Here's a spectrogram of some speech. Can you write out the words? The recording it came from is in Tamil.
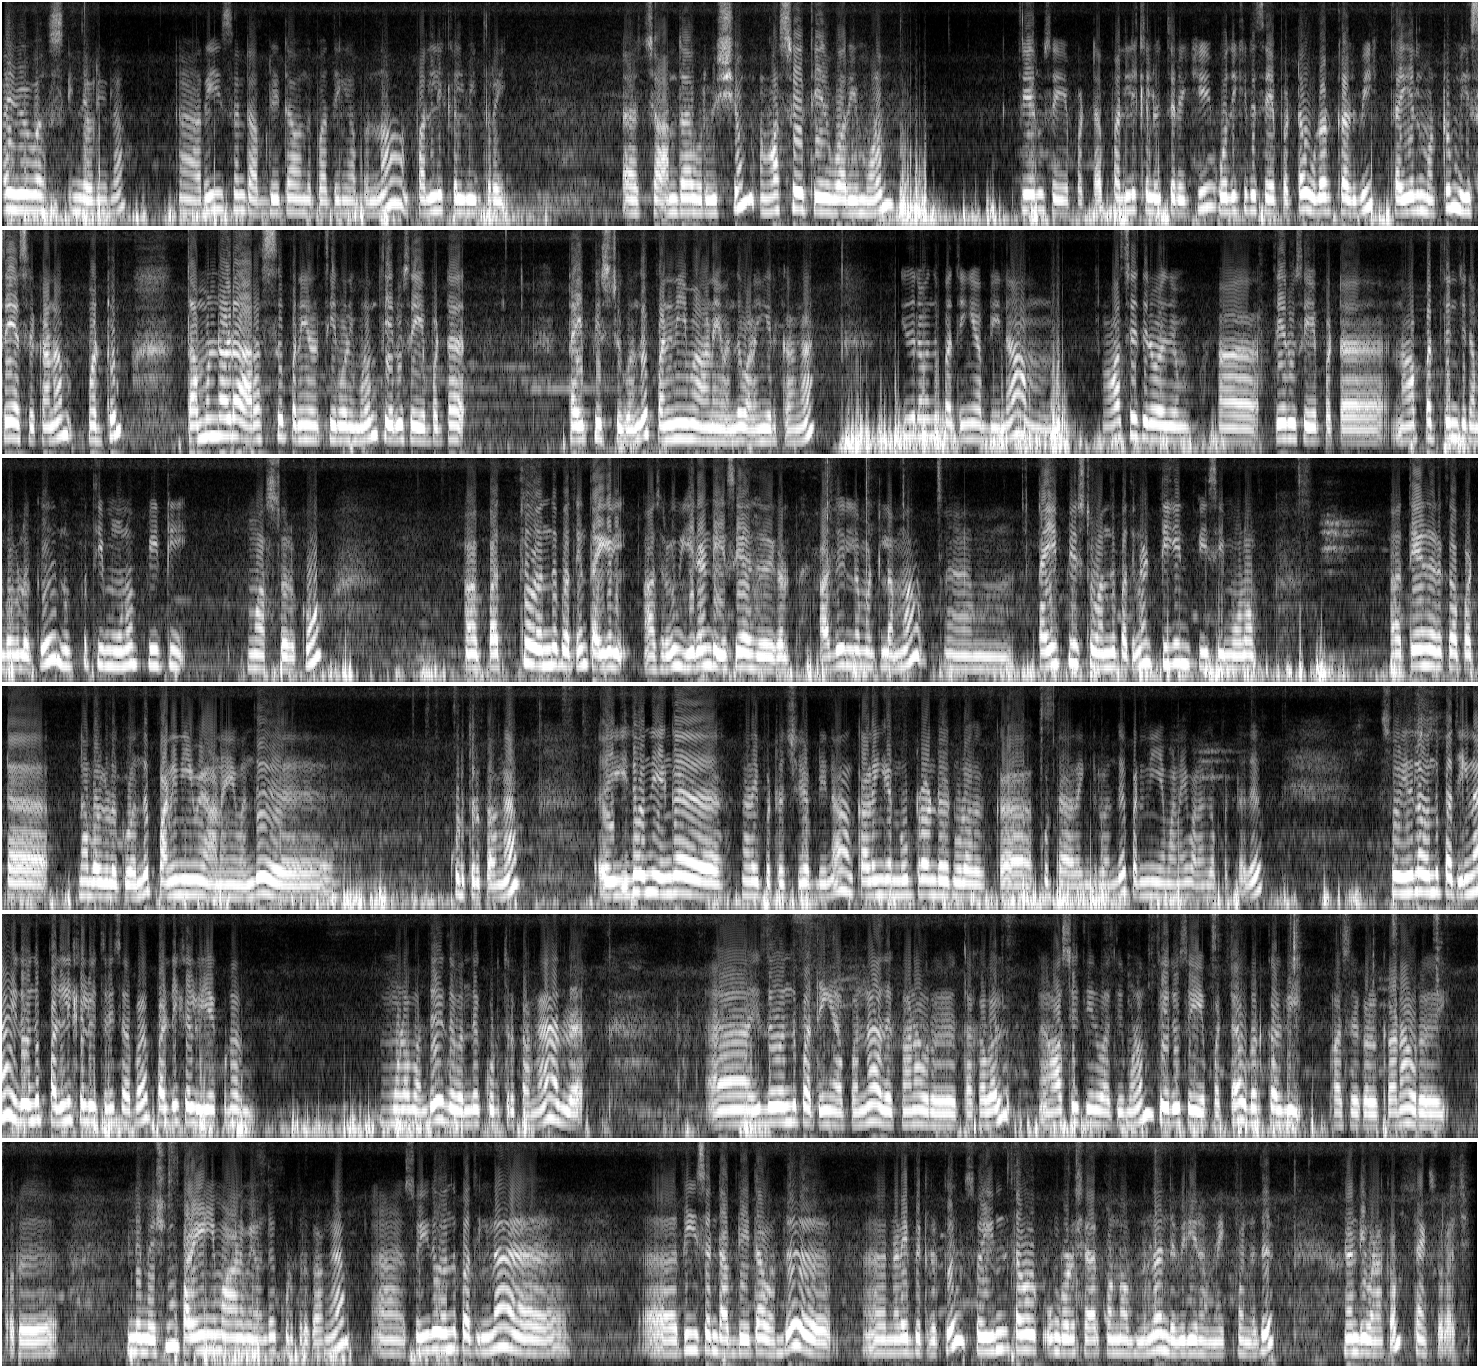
ஹாய் வியூவர்ஸ் இந்த வீடியோவில் ரீசெண்ட் அப்டேட்டாக வந்து பார்த்தீங்க அப்படின்னா பள்ளி கல்வித்துறை சார்ந்த ஒரு விஷயம் ஆசிரியர் தேர்வு வாரியம் மூலம் தேர்வு செய்யப்பட்ட பள்ளி கல்வித்துறைக்கு ஒதுக்கீடு செய்யப்பட்ட உடற்கல்வி தையல் மற்றும் இசை மற்றும் தமிழ்நாடு அரசு பணியாளர் தேர்வாணி மூலம் தேர்வு செய்யப்பட்ட டைப்பிஸ்ட்டுக்கு வந்து பணிநியமன ஆணையம் வந்து வழங்கியிருக்காங்க. இதில் வந்து பார்த்திங்க அப்படின்னா ஆசிரியர் தேர்வு தேர்வு செய்யப்பட்ட நாற்பத்தஞ்சு நபர்களுக்கு முப்பத்தி மூணு பிடி மாஸ்டருக்கும் பத்து வந்து பார்த்திங்கன்னா தையல் ஆசிரியர்கள் இரண்டு இசை ஆசிரியர்கள். அது இல்லை மட்டும் இல்லாமல் டைப்பிஸ்ட் வந்து பார்த்திங்கன்னா டிஎன்பிசி மூலம் தேர்ந்தெடுக்கப்பட்ட நபர்களுக்கு வந்து பணி நியமன ஆணையம் வந்து கொடுத்துருக்காங்க. இது வந்து எங்கே நடைபெற்றுச்சு அப்படின்னா கலைஞர் நூற்றாண்டு நூலக க கூட்ட அரங்கில் வந்து பணி வழங்கப்பட்டது. ஸோ இதில் வந்து பார்த்திங்கன்னா இது வந்து பள்ளிக்கல்வித்துறை சார்பாக பள்ளிக்கல்வி இயக்குனர் மூலம் வந்து இது வந்து கொடுத்துருக்காங்க. அதில் இது வந்து பார்த்தீங்க அப்படின்னா அதுக்கான ஒரு தகவல் ஆசிரியர் தேர்வாத்தியம் மூலம் தேர்வு செய்யப்பட்ட உடற்கல்வி ஆசிரியர்களுக்கான ஒரு ஒரு இன்டிமேஷன் பழைய மாணவி வந்து கொடுத்துருக்காங்க. ஸோ இது வந்து பார்த்திங்கன்னா ரீசெண்ட் அப்டேட்டாக வந்து நடைபெற்றிருக்கு. ஸோ இந்த தகவல் உங்களோட ஷேர் பண்ணோம் அப்படின்னு தான் இந்த வீடியோ நான் மேக் பண்ணுது. நன்றி வணக்கம். தேங்க்ஸ் ஃபார் வாட்சிங்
